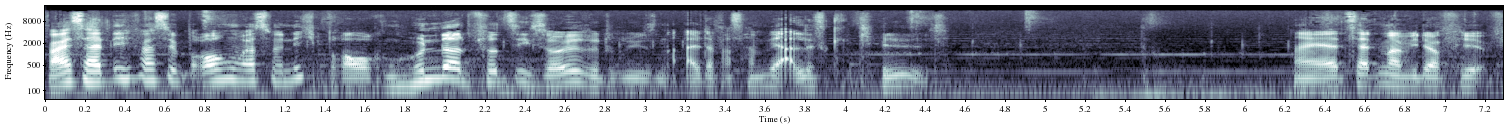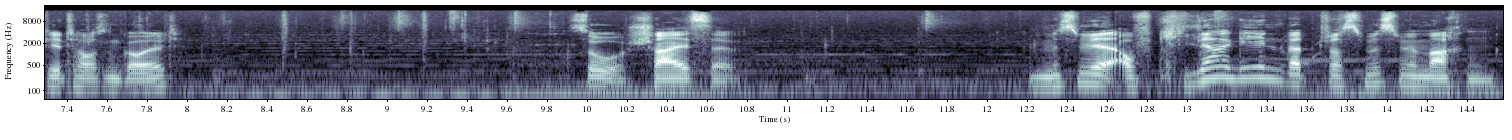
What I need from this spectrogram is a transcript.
weiß halt nicht, was wir brauchen, was wir nicht brauchen. 140 Säuredrüsen. Alter, was haben wir alles gekillt? Naja, jetzt hätten wir wieder 4, 4000 Gold. So, scheiße. Müssen wir auf Kila gehen? Was, was müssen wir machen?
